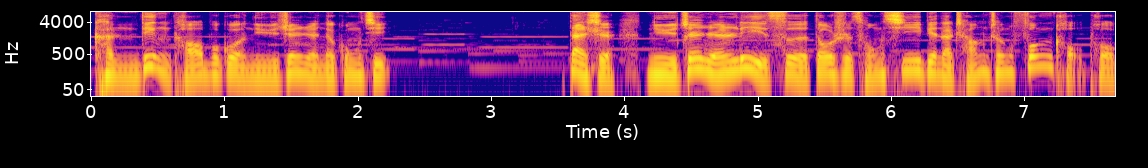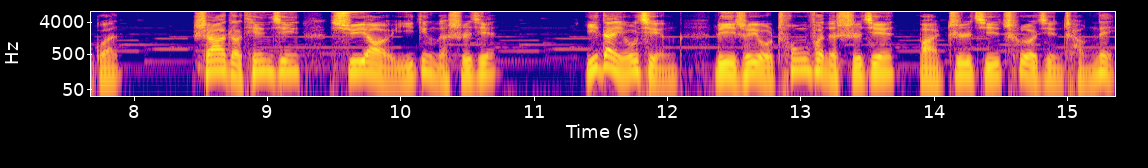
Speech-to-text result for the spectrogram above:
肯定逃不过女真人的攻击。但是女真人历次都是从西边的长城风口破关，杀到天津需要有一定的时间。一旦有警，李直有充分的时间把织机撤进城内。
